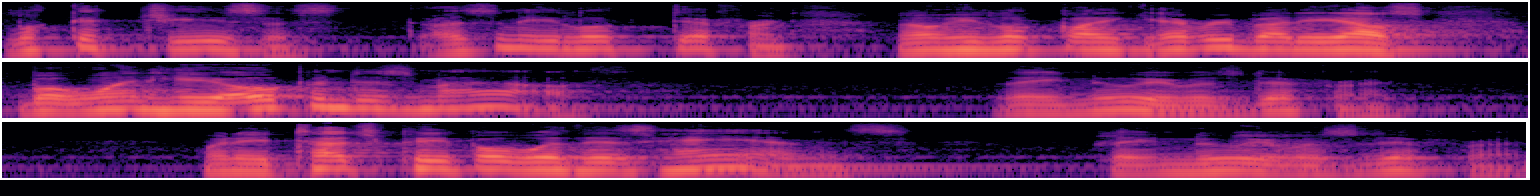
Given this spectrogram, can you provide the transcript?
Look at Jesus. Doesn't he look different? No, he looked like everybody else. But when he opened his mouth, they knew he was different. When he touched people with his hands, they knew he was different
